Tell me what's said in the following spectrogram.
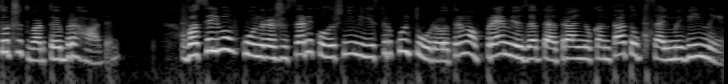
104-ї бригади. Василь Вовкун, режисер і колишній міністр культури, отримав премію за театральну кантату Псальми війни.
